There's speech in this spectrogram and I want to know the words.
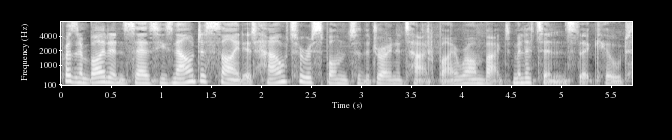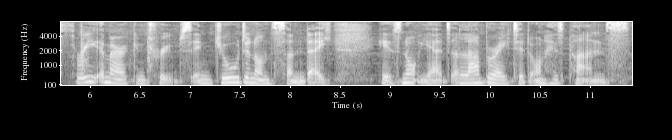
President Biden says he's now decided how to respond to the drone attack by Iran backed militants that killed three American troops in Jordan on Sunday. He has not yet elaborated on his plans.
